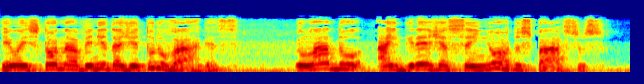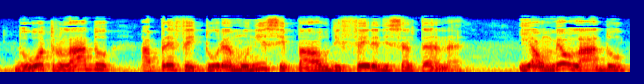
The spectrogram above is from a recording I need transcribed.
Eu estou na Avenida Getúlio Vargas. De um lado, a Igreja Senhor dos Passos. Do outro lado, a Prefeitura Municipal de Feira de Santana. E ao meu lado,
